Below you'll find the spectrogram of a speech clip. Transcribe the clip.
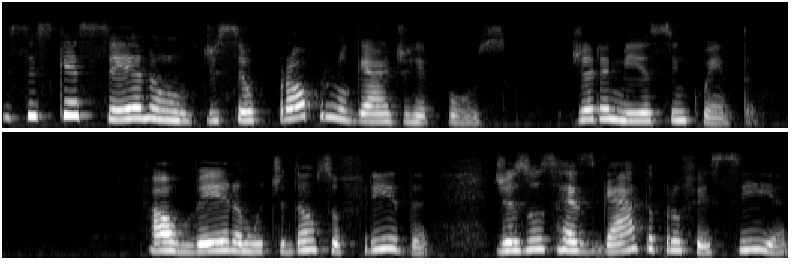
e se esqueceram de seu próprio lugar de repouso. Jeremias 50. Ao ver a multidão sofrida, Jesus resgata a profecia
